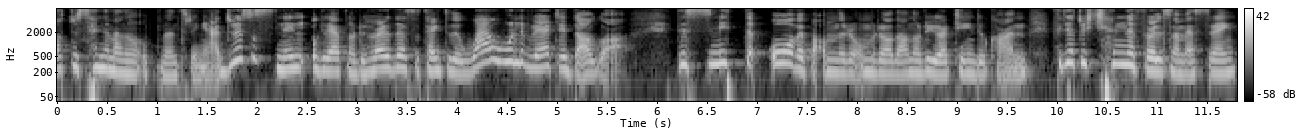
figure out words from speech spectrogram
at du sender meg noen oppmuntringer. Du er så snill og grei at når du hører det, så tenkte du wow, hun leverte i dag òg. Det smitter over på andre områder når du gjør ting du kan, fordi at du kjenner følelsen av mestring.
